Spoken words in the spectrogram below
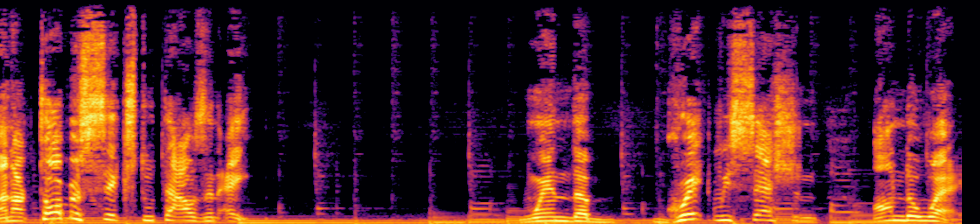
on October 6, 2008, when the Great Recession underway,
